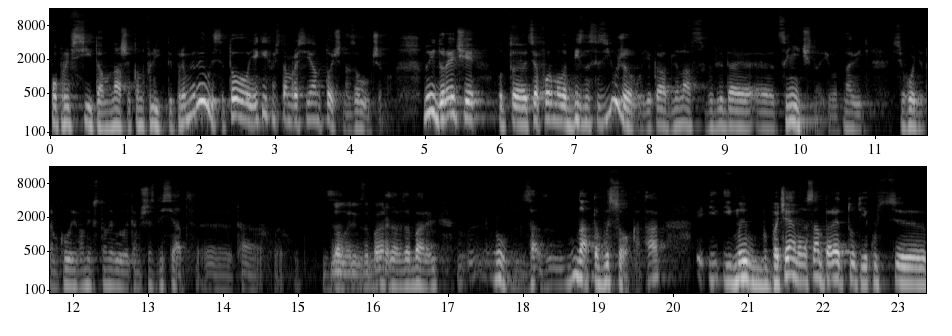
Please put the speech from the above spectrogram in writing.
попри всі там наші конфлікти, примирилися, то якихось там росіян точно залучимо. Ну і до речі, от е, ця формула business as usual, яка для нас виглядає е, цинічно, і от навіть сьогодні, там, коли вони встановили там 60 е, та, Доларів за барель. за, за барель ну, за, за- надто висока, так? І, і ми бачаємо насамперед тут якусь е,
